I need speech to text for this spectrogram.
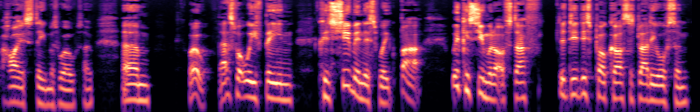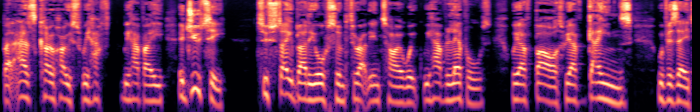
high esteem as well. So, um, well, that's what we've been consuming this week. But we consume a lot of stuff. This podcast is bloody awesome. But as co-hosts, we have we have a, a duty to stay bloody awesome throughout the entire week. We have levels, we have bars, we have gains with a Z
